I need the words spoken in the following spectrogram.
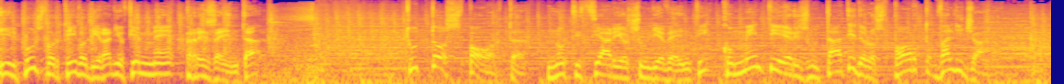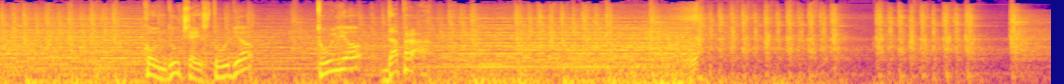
Il pool sportivo di Radio Fiemme presenta Tutto Sport, notiziario sugli eventi, commenti e risultati dello sport valligiano. Conduce in studio Tullio Dapra.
